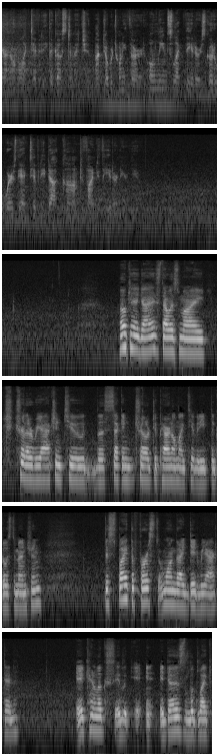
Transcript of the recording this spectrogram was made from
Paranormal Activity, The Ghost Dimension, October 23rd, only in select theaters. Go to where'stheactivity.com to find a theater near you. Okay, guys, that was my tr- trailer reaction to the second trailer to Paranormal Activity: The Ghost Dimension. Despite the first one that I did reacted, it kind of looks it, it it does look like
